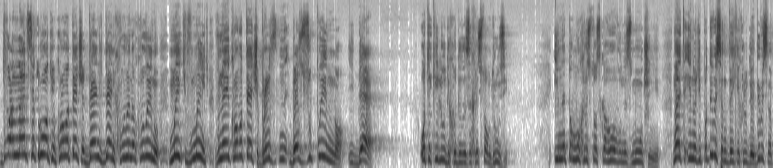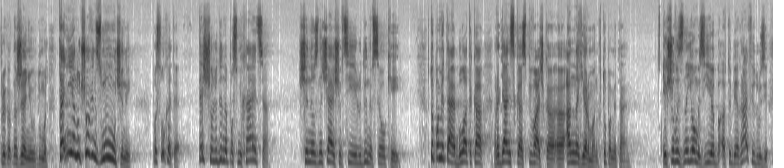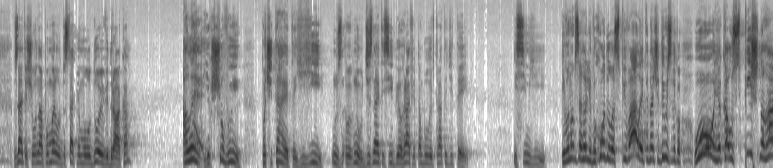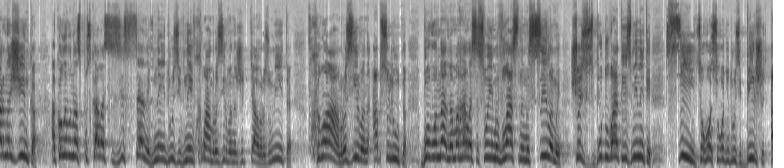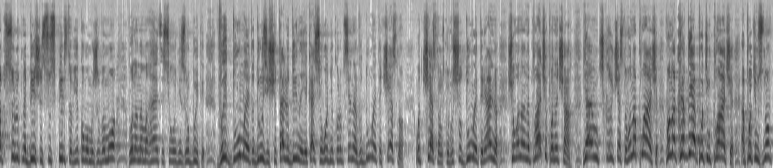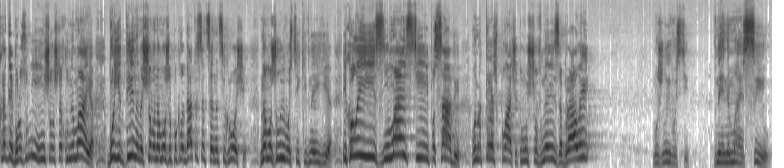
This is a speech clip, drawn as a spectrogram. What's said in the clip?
12 років кровотеча день в день, хвилина в хвилину, мить в мить, в неї кровотеча без, беззупинно йде. Отакі люди ходили за Христом, друзі. І не тому Христос сказав, вони змучені. Знаєте, іноді подивися на деяких людей, дивися, наприклад, на Женю, думаєш, та ні, ну чого він змучений? Послухайте, те, що людина посміхається, ще не означає, що в цієї людини все окей. Хто пам'ятає, була така радянська співачка е, Анна Герман. Хто пам'ятає? Якщо ви знайомі з її автобіографією, друзі, ви знаєте, що вона померла достатньо молодою від рака. Але якщо ви почитаєте її, ну, ну дізнаєтесь її біографію, там були втрати дітей і сім'ї, і вона взагалі виходила, співала, і ти наче дивишся тако, о, яка успішна, гарна жінка. А коли вона спускалась зі сцени, в неї, друзі, в неї в хлам розірване життя, ви розумієте? В хлам розірване абсолютно. Бо вона намагалася своїми власними силами щось збудувати і змінити. Всі цього сьогодні, друзі, більшість, абсолютно більшість суспільства, в якому ми живемо, вона намагається сьогодні зробити. Ви думаєте, друзі, що та людина, яка сьогодні корупціонер, ви думаєте чесно, от чесно вам скажу, ви що думаєте реально, що вона не плаче по ночах? Я вам скажу чесно, вона плаче, вона краде, а потім плаче, а потім знов краде, бо розуміє, іншого шляху немає. Бо єдине, на що вона може покладатися, це на ці гроші, на можливості, які в неї є. І коли її знімають з цієї посади, вона теж плаче, тому що в неї забрали можливості, в неї немає сил.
